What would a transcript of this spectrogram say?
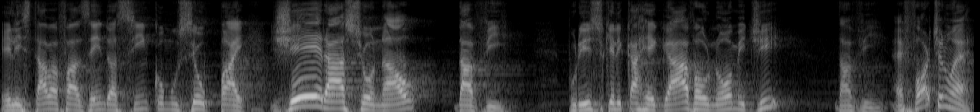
ele estava fazendo assim como seu pai geracional Davi. Por isso que ele carregava o nome de Davi. É forte ou não é?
